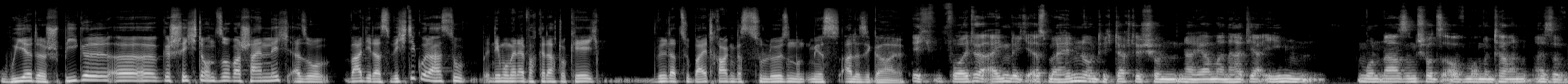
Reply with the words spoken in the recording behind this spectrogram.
weirde Spiegel-Geschichte und so wahrscheinlich. Also war dir das wichtig oder hast du in dem Moment einfach gedacht, okay, ich will dazu beitragen, das zu lösen und mir ist alles egal? Ich wollte eigentlich erstmal hin und ich dachte schon, naja, man hat ja eh einen Mund-Nasenschutz auf momentan. Also.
